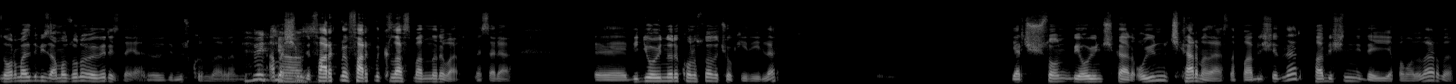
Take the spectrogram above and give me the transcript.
normalde biz Amazon'u överiz de yani övdüğümüz kurumlardan biri. Evet Ama ya. şimdi farklı farklı klasmanları var mesela. E, video oyunları konusunda da çok iyi değiller. Gerçi şu son bir oyun çıkardı. Oyunu çıkarmadılar aslında. Publishlediler. Publishing'i de iyi yapamadılar da.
